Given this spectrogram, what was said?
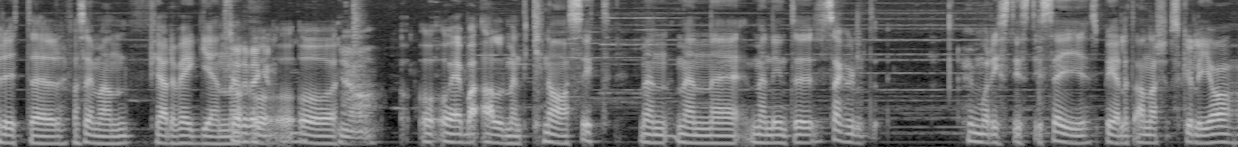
bryter, vad säger man, fjärde väggen, Fjärde väggen. Och, och, och, Ja. och, och är bara allmänt knasigt. Men, men, eh, men det är inte särskilt humoristiskt i sig, spelet annars skulle jag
